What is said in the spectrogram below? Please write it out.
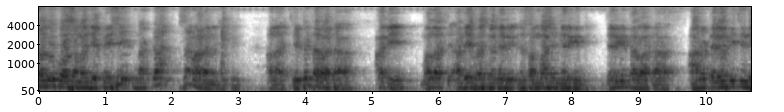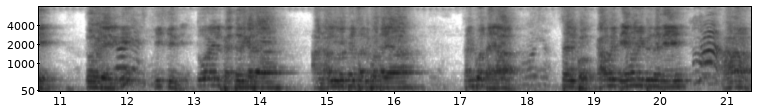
చదువు కోసం అని చెప్పేసి నక్క సమాధానం చెప్పింది. అలా చెప్పిన తర్వాత అవి మళ్ళా అదే ప్రశ్న జరిగి సంభాషణ జరిగింది. జరిగిన తర్వాత ఆ రొట్టెలు ఎవరికి ఇచ్చింది? తోడేలికి ఇచ్చింది. తోడేలు పెద్దది కదా ఆ నాలుగు రొట్టెలు సరిపోతాయా? సరిపోతాయా? సరిపో. కాబట్టి ఏమనిటుంది అది ఆ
